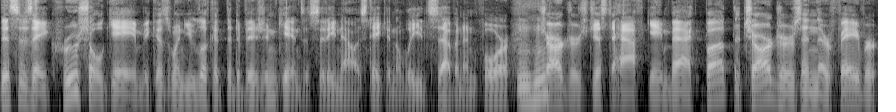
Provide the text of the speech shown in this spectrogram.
this is a crucial game because when you look at the division, Kansas City now has taken the lead seven and 4 mm-hmm. Chargers just a half game back, but the Chargers in their favor,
